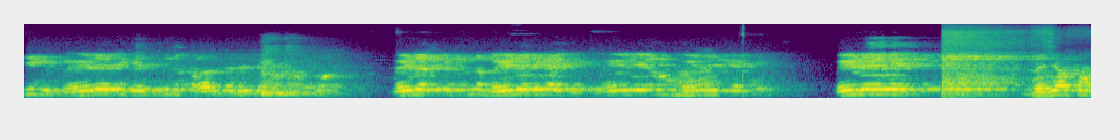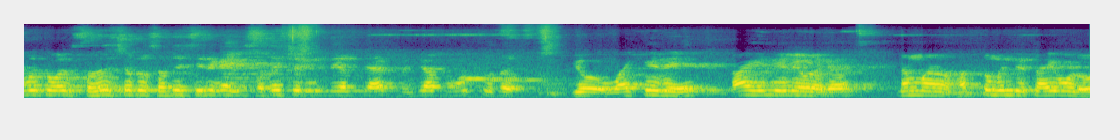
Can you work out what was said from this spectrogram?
ಈಗ ಮಹಿಳೆಯರಿಗೆ ಹೆಚ್ಚಿನ ಪ್ರಾಧಾನ್ಯತೆ ಮಹಿಳೆಯರ ಕಡೆಯಿಂದ ಮಹಿಳೆಯರಿಗಾಗಿ, ಮಹಿಳೆಯರು ಮಹಿಳೆಯರಿಗಾಗಿ, ಮಹಿಳೆಯರೇ ಪ್ರಜಾಪ್ರಭುತ್ವದ ಸದಸ್ಯರು ಸದಸ್ಯರಿಗಾಗಿ, ಸದಸ್ಯರಿಂದ ಅಂತ ಪ್ರಜಾಪ್ರಭುತ್ವದ ವಾಕ್ಯ ಇದೆ ಆ ಹಿನ್ನೆಲೆಯೊಳಗೆ ನಮ್ಮ ಹತ್ತು ಮಂದಿ ತಾಯಿಗಳು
